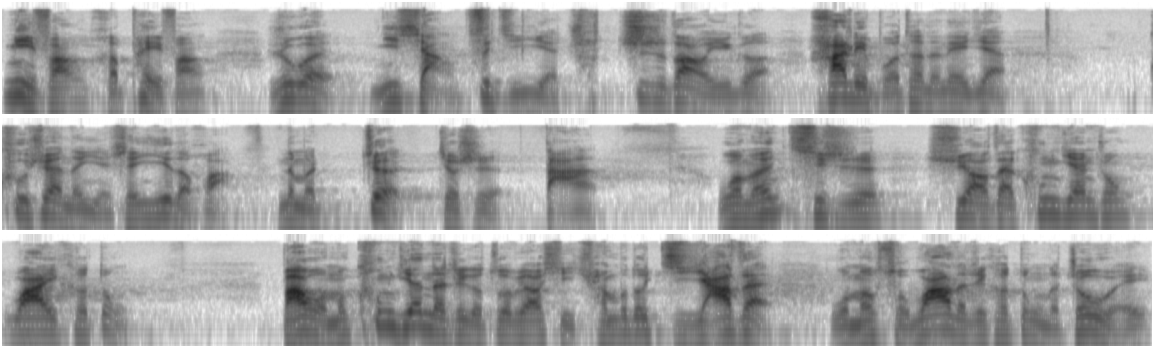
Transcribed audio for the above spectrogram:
秘方和配方。如果你想自己也制造一个哈利波特的那件酷炫的隐身衣的话，那么这就是答案。我们其实需要在空间中挖一颗洞，把我们空间的这个坐标系全部都挤压在。我们所挖的这颗洞的周围，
